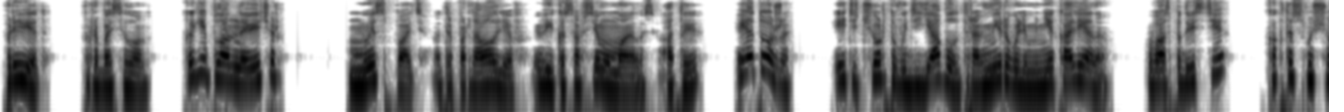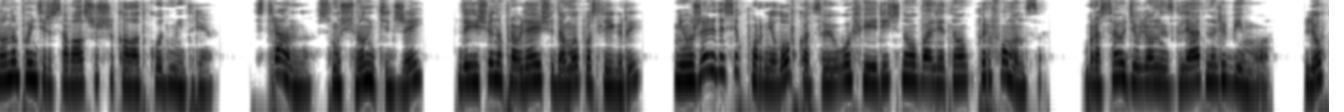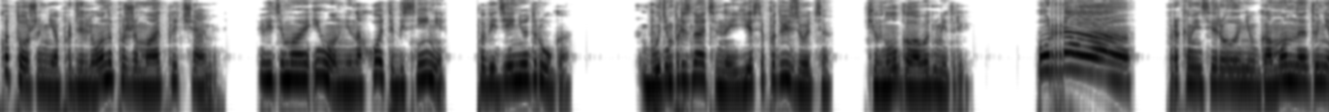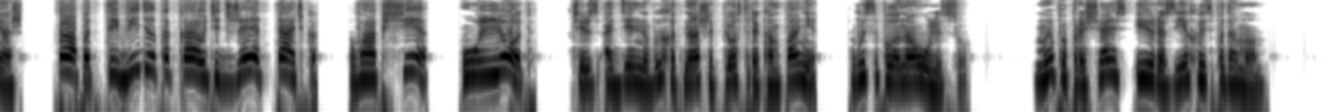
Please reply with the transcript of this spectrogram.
«Привет», – пробасил он. «Какие планы на вечер?» «Мы спать», – отрапортовал Лев. «Вика совсем умаялась. А ты?» «Я тоже. Эти чертовы дьяволы травмировали мне колено. Вас подвести? Как-то смущенно поинтересовался шоколадку у Дмитрия. Странно, смущенный Ти-Джей, да еще направляющий домой после игры. Неужели до сих пор неловко от своего фееричного балетного перформанса? Бросаю удивленный взгляд на любимого. Левка тоже неопределенно пожимает плечами. Видимо, и он не находит объяснения поведению друга. «Будем признательны, если подвезете», – кивнул головой Дмитрий. «Ура!» – прокомментировала неугомонная Дуняш. «Папа, ты видел, какая у Ти-Джея тачка? Вообще улет!» Через отдельный выход наша пестрая компания высыпала на улицу. Мы попрощались и разъехались по домам.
